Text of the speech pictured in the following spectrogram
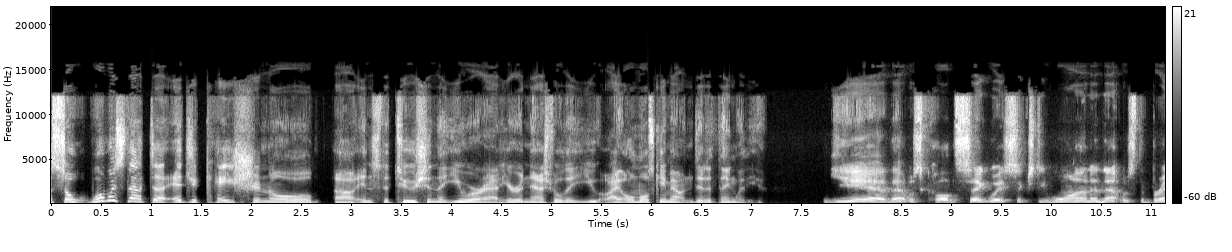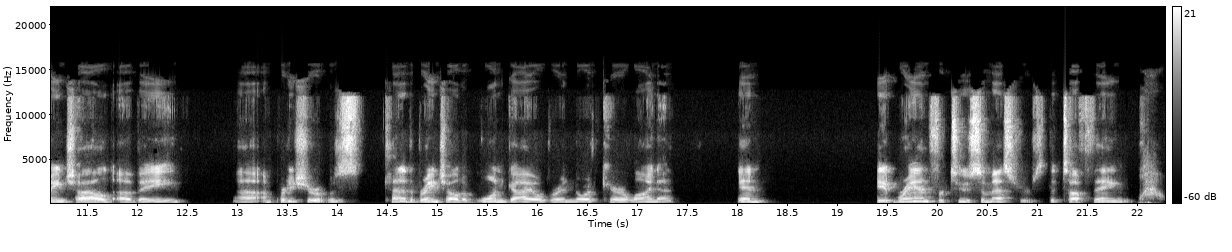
so what was that uh, educational uh, institution that you were at here in nashville that you i almost came out and did a thing with you? Yeah that was called Segue 61 and that was the brainchild of a uh, i'm pretty sure it was kind of the brainchild of one guy over in north carolina. And it ran for two semesters. The tough thing, wow,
